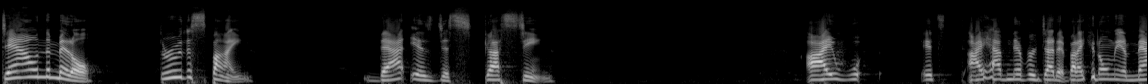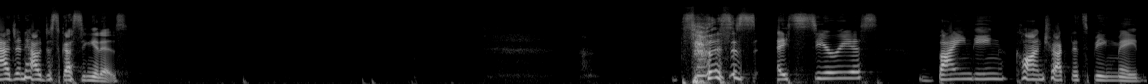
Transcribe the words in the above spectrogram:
down the middle through the spine? That is disgusting. I w- it's I have never done it, but I can only imagine how disgusting it is. So this is a serious binding contract that's being made.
